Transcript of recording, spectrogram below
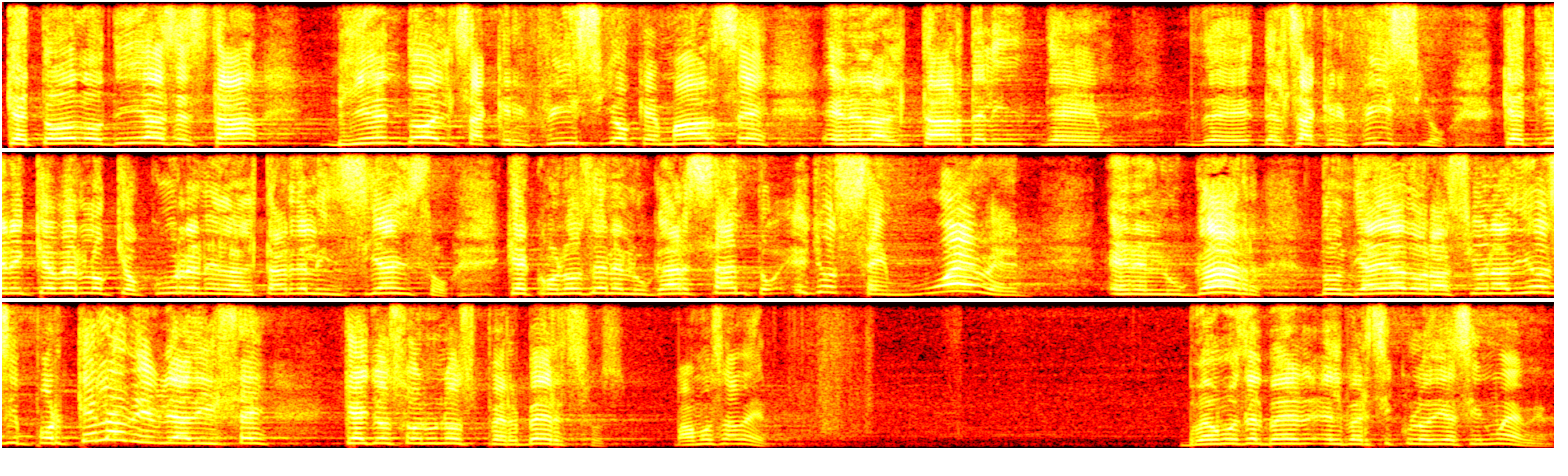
que todos los días está viendo el sacrificio quemarse en el altar de, del sacrificio, que tienen que ver lo que ocurre en el altar del incienso, que conocen el lugar santo. Ellos se mueven en el lugar donde hay adoración a Dios. ¿Y por qué la Biblia dice que ellos son unos perversos? Vamos a ver. Vamos a ver el versículo 19.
